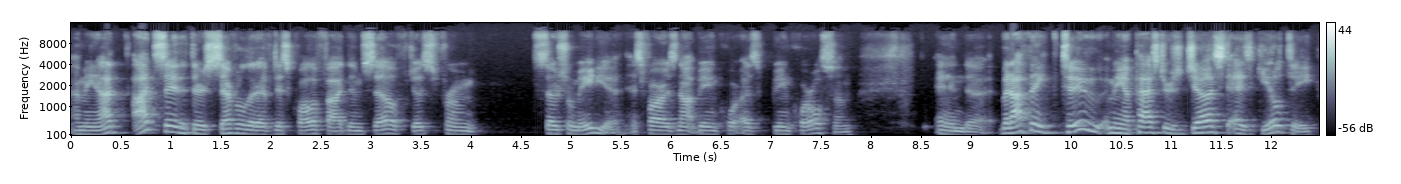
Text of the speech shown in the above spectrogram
I mean, I'd, I'd say that there's several that have disqualified themselves just from social media as far as not being as being quarrelsome. And uh, but I think too, I mean, a pastor's just as guilty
